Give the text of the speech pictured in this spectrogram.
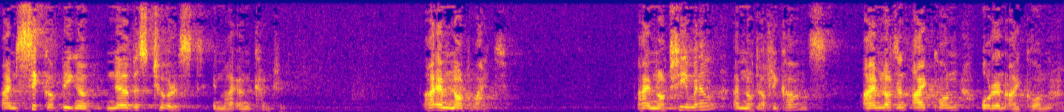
I'm sick of being a nervous tourist in my own country. I am not white. I am not female. I'm not Afrikaans. I am not an icon or an icona.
